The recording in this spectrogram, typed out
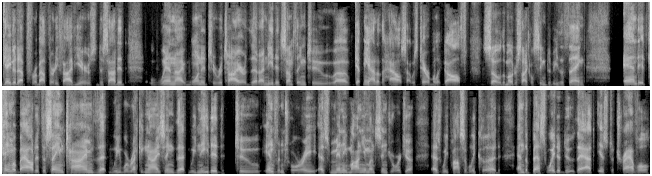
gave it up for about thirty five years. Decided when I wanted to retire that I needed something to uh, get me out of the house. I was terrible at golf, so the motorcycle seemed to be the thing. And it came about at the same time that we were recognizing that we needed to inventory as many monuments in Georgia as we possibly could. And the best way to do that is to travel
